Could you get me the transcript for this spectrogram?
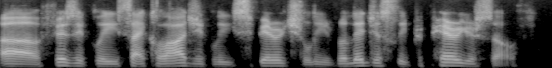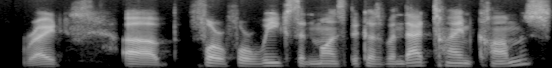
uh, physically psychologically spiritually religiously prepare yourself right uh, for for weeks and months because when that time comes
